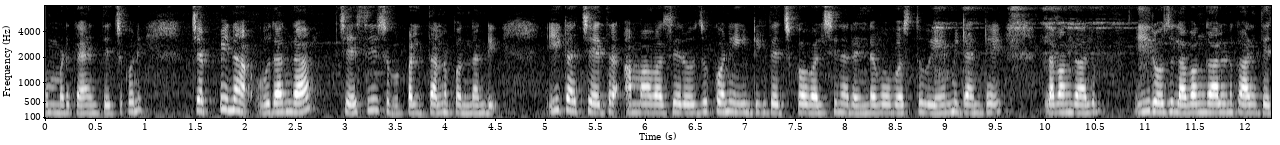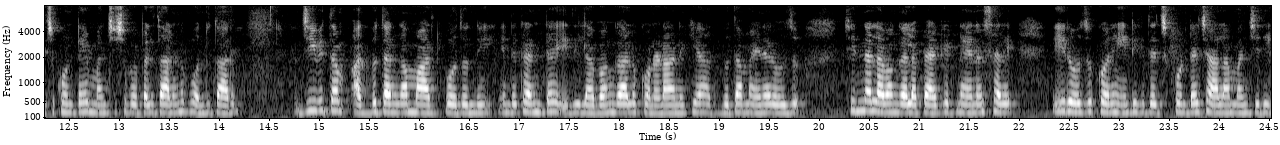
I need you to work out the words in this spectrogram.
గుమ్మడికాయను తెచ్చుకొని చెప్పిన విధంగా చేసి శుభ ఫలితాలను పొందండి. ఇక చైత్ర అమావాస్య రోజు కొని ఇంటికి తెచ్చుకోవలసిన రెండవ వస్తువు ఏమిటంటే లవంగాలు. ఈరోజు లవంగాలను కానీ తెచ్చుకుంటే మంచి శుభ ఫలితాలను పొందుతారు. జీవితం అద్భుతంగా మారిపోతుంది. ఎందుకంటే ఇది లవంగాలు కొనడానికి అద్భుతమైన రోజు. చిన్న లవంగాల ప్యాకెట్నైనా సరే ఈరోజు కొని ఇంటికి తెచ్చుకుంటే చాలా మంచిది.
